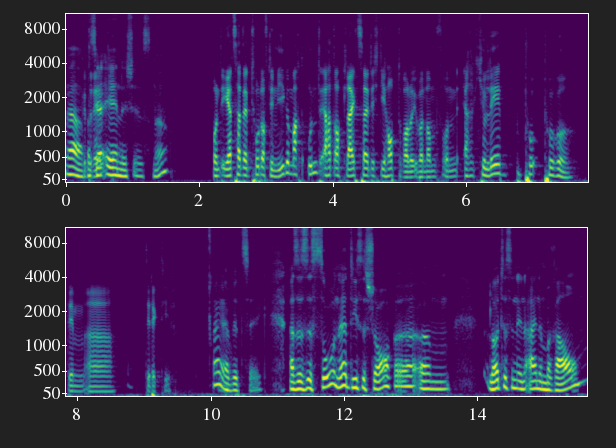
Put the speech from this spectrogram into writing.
ah, was ja gedreht. ähnlich ist, ne? Und jetzt hat er Tod auf dem Nil gemacht und er hat auch gleichzeitig die Hauptrolle übernommen von Hercule Poirot, dem äh, Detektiv. Ah ja, witzig. Also es ist so, ne, dieses Genre, ähm, Leute sind in einem Raum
